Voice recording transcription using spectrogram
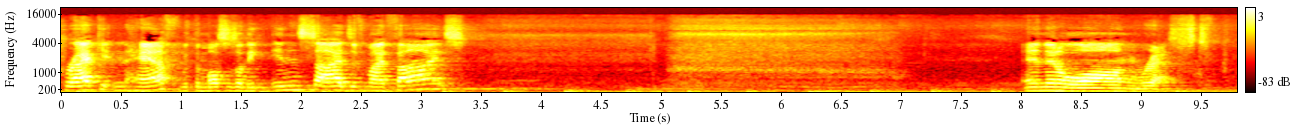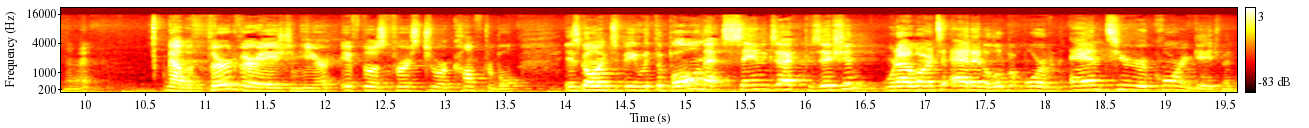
crack it in half with the muscles on the insides of my thighs. And then a long rest. All right. Now the third variation here, if those first two are comfortable, is going to be with the ball in that same exact position. We're now going to add in a little bit more of an anterior core engagement.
